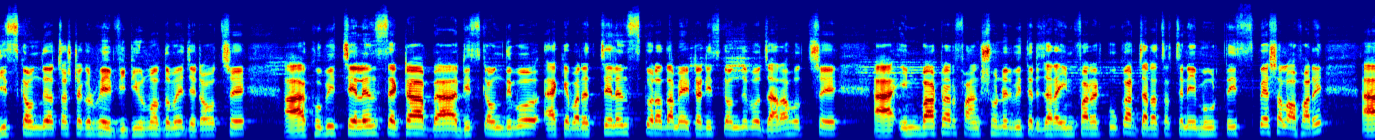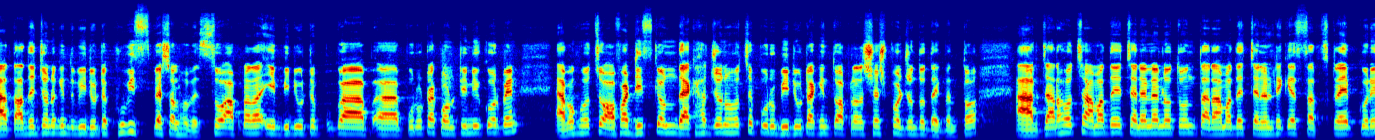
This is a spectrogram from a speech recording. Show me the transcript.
ডিসকাউন্ট দেওয়ার চেষ্টা করবে এই ভিডিওর মাধ্যমে, যেটা হচ্ছে খুবই চ্যালেঞ্জ একটা ডিসকাউন্ট দিব, একেবারে চ্যালেঞ্জ করা দামে একটা ডিসকাউন্ট দিব, যারা হচ্ছে ইনভার্টার ফাংশনের ভিতরে যারা ইনফ্রারেড কুকার যারা চাচ্ছেন এই মুহূর্তে স্পেশাল অফারে তাদের জন্য কিন্তু ভিডিওটা খুবই স্পেশাল হবে। সো আপনারা এই ভিডিওটা পুরোটা কন্টিনিউ করবেন এবং হচ্ছে অফার ডিসকাউন্ট দেখার জন্য হচ্ছে পুরো ভিডিওটা কিন্তু আপনারা শেষ পর্যন্ত দেখবেন। তো, আর যারা হচ্ছে আমাদের চ্যানেলে নতুন, তারা আমাদের চ্যানেলটিকে সাবস্ক্রাইব করে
